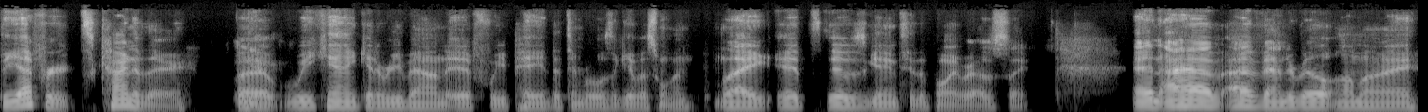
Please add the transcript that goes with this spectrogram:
the effort's kind of there, but Yeah. we can't get a rebound if we paid the Timberwolves to give us one. Like it's it was getting to the point where I was like, and I have I have Vanderbilt on my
